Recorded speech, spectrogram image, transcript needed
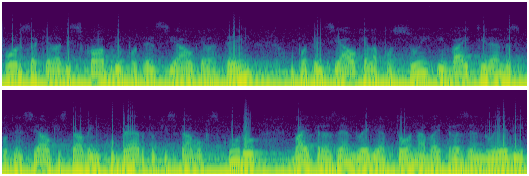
força que ela descobre o potencial que ela tem, o potencial que ela possui e vai tirando esse potencial que estava encoberto, que estava obscuro, vai trazendo ele à tona, vai trazendo ele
